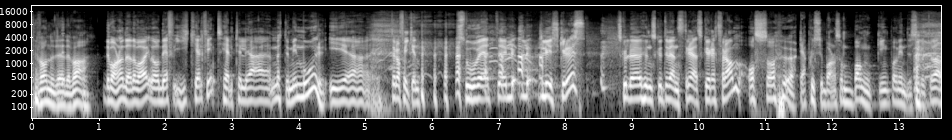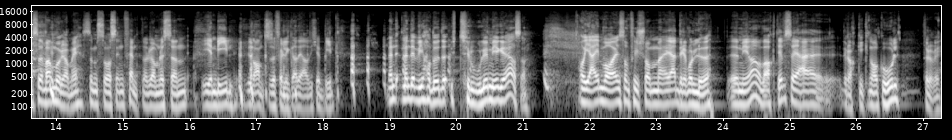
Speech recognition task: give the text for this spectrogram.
Det var nå det det var? Det var nå det det var, og det gikk helt fint. Helt til jeg møtte min mor i uh, trafikken. Sto ved et lyskryss. Skulle, hun skulle til venstre, jeg skulle rett fram. Og så hørte jeg plutselig bare noe sånn banking på vindusruta. Så det var mora mi som så sin 15 år gamle sønn i en bil. Hun ante selvfølgelig ikke at jeg hadde kjøpt bil. Men, men det, vi hadde jo det utrolig mye gøy, altså. Og jeg var en sånn fyr som Jeg drev og løp eh, mye og var aktiv, så jeg drakk ikke noe alkohol. For øvrig.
